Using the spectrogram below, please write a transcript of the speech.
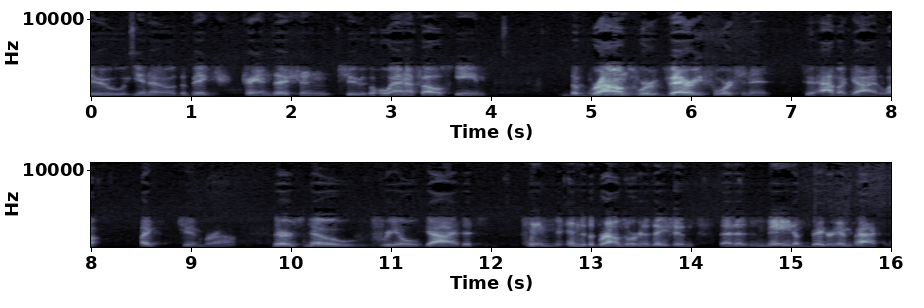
to, you know, the big transition to the whole NFL scheme, the Browns were very fortunate to have a guy like Jim Brown. There's no real guy that came into the Browns organization that has made a bigger impact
